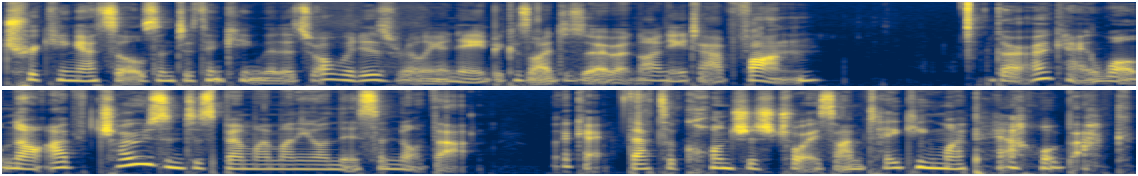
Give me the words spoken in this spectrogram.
tricking ourselves into thinking that it's, oh, it is really a need because I deserve it and I need to have fun, go, okay, well, no, I've chosen to spend my money on this and not that. Okay, that's a conscious choice. I'm taking my power back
